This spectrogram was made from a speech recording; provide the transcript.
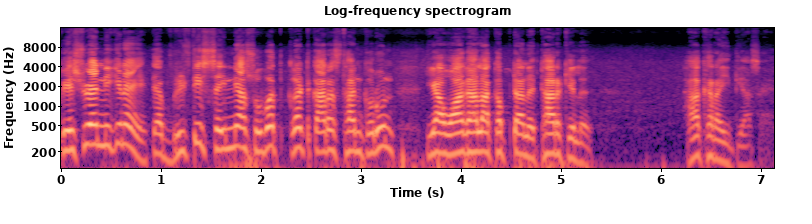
पेशव्यांनी की नाही त्या ब्रिटिश सैन्यासोबत कट कारस्थान करून या वाघाला कपटानं ठार केलं. हा खरा इतिहास आहे.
